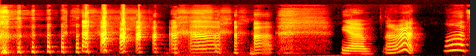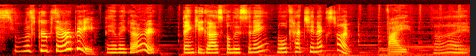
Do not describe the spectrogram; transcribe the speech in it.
yeah. All right. Well, that's, that's group therapy. There we go. Thank you guys for listening. We'll catch you next time. Bye. Bye.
